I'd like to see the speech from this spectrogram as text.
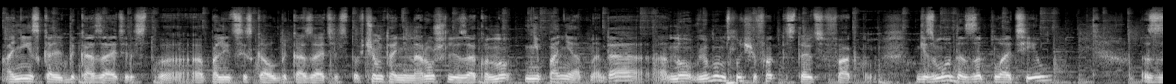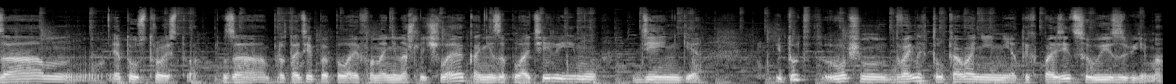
Они искали доказательства, а полиция искала доказательства. В чем-то они нарушили закон. Ну, непонятно, да? Но в любом случае факт остается фактом. Gizmodo заплатил за это устройство, за прототип Apple iPhone. Они нашли человека, они заплатили ему деньги. И тут, в общем, двойных толкований нет. Их позиция уязвима.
